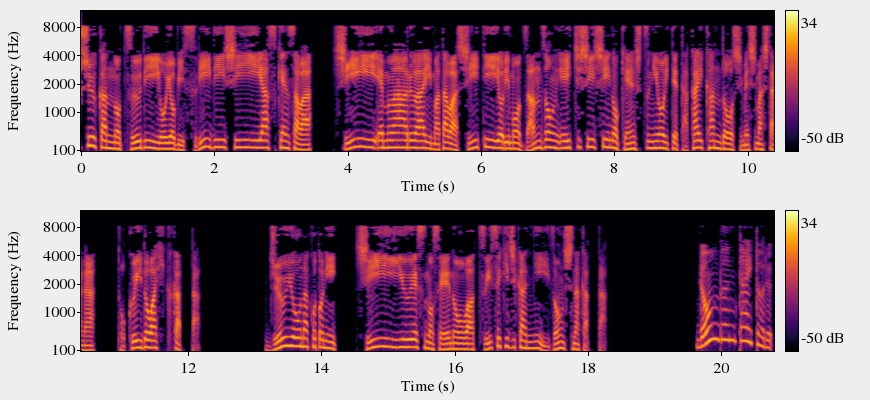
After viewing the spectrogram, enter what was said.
週間の 2D 及び 3DCEAS 検査は、CEMRI または CT よりも残存 HCC の検出において高い感度を示しましたが、得意度は低かった。重要なことに、CEUS の性能は追跡時間に依存しなかった。論文タイトル、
